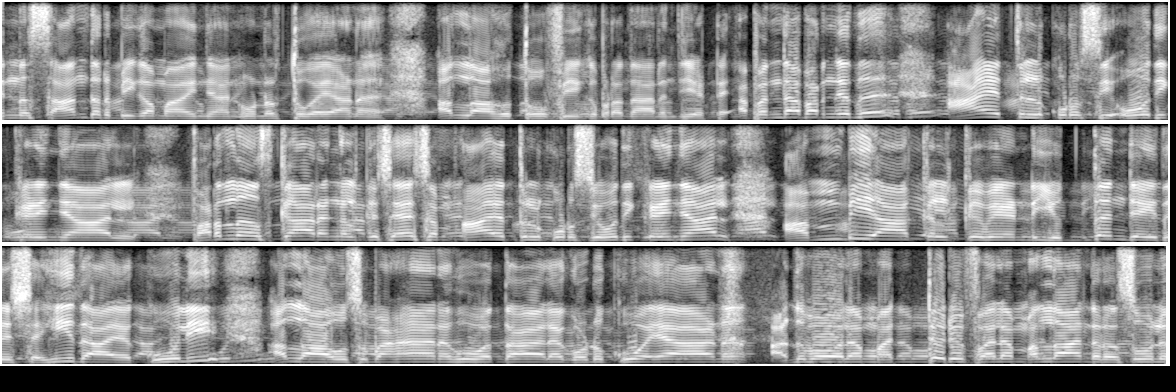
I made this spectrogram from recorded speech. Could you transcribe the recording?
എന്ന് സാന്ദർഭികമായി ഞാൻ ഉണർത്തുകയാണ്. അള്ളാഹു തോഫീക്ക് പ്രദാനം ചെയ്യട്ടെ. അപ്പൊ എന്താ പറഞ്ഞത്? ആയത്തുൽ കുറിസി ഓതിക്കഴിഞ്ഞാൽ ഫർദ് നിസ്കാരങ്ങൾക്ക് ശേഷം ആയത്തുൽ കുറിസി ഓതിക്കഴിഞ്ഞാൽ അമ്പിയാക്കൾക്ക് വേണ്ടി യുദ്ധം ചെയ്ത് ഷഹീദായ കൂലി അള്ളാഹു സുബാനഹുവത്താല കൊടുക്കുകയാണ്. അതുപോലെ മറ്റൊരു ഫലം അള്ളാഹിന്റെ റസൂൽ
